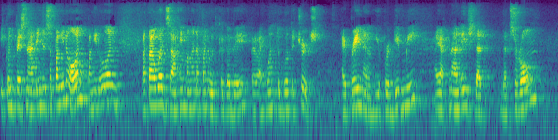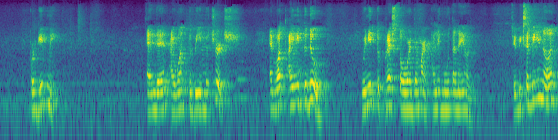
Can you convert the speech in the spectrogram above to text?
i-confess natin yun sa Panginoon. Panginoon, patawad sa aking mga napanood kagabi, pero I want to go to church. I pray na you forgive me. I acknowledge that that's wrong. Forgive me. And then I want to be in the church. And what I need to do? We need to press toward the mark. Kalimutan na yon. So, ibig sabihin nun,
